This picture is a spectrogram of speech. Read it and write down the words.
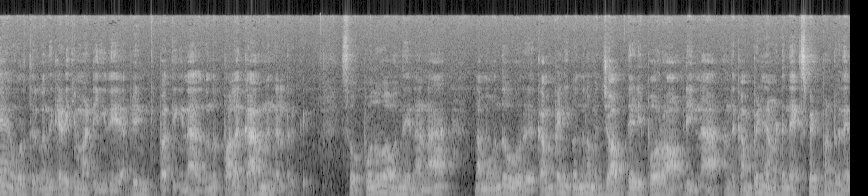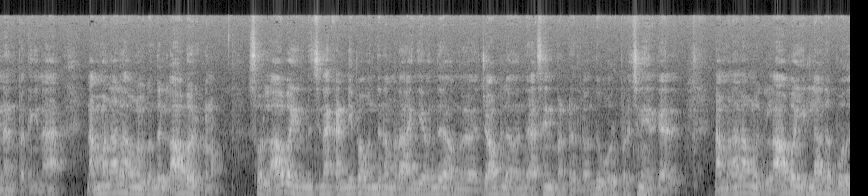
ஏன் ஒருத்தருக்கு வந்து கிடைக்க மாட்டேங்குது அப்படின்னு பார்த்தீங்கன்னா அதுக்கு வந்து பல காரணங்கள் இருக்குது ஸோ பொதுவாக வந்து என்னென்னா நம்ம வந்து ஒரு கம்பெனிக்கு வந்து நம்ம ஜாப் தேடி போகிறோம் அப்படின்னா அந்த கம்பெனி நம்மகிட்ட இருந்து எக்ஸ்பெக்ட் பண்ணுறது என்னன்னு பார்த்தீங்கன்னா நம்மளால் அவங்களுக்கு வந்து லாபம் இருக்கணும். ஸோ லாபம் இருந்துச்சுன்னா கண்டிப்பாக வந்து நம்மளை அங்கே வந்து அவங்க ஜாபில் வந்து அசைன் பண்ணுறதுல வந்து ஒரு பிரச்சனையும் இருக்காது. நம்மளால் அவங்களுக்கு லாபம் இல்லாத போது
